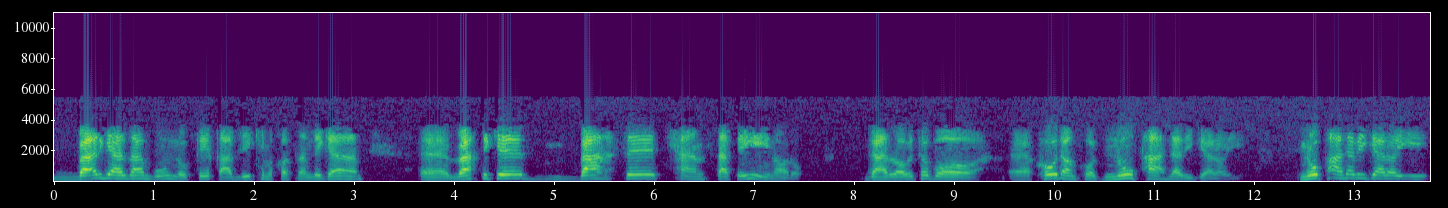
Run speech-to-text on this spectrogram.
برگردم به اون نکته قبلی که می‌خواستم بگم. وقتی که بحث چند صفحه اینا رو در رابطه با کودان کود نو پهلوی گرایی نو پهلوی گرایی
